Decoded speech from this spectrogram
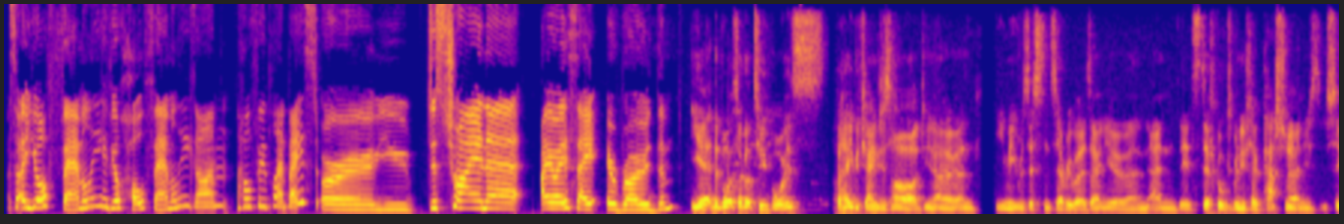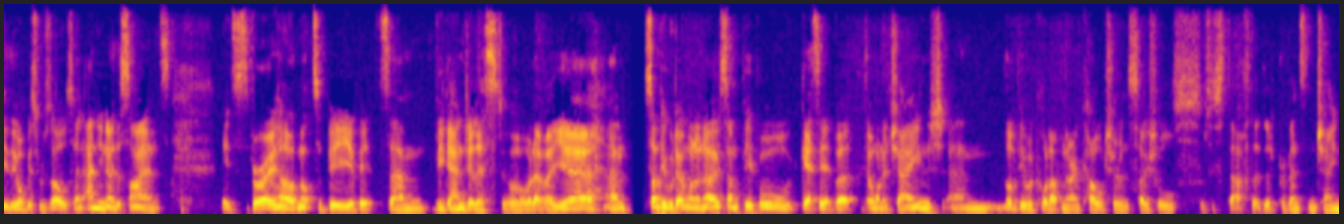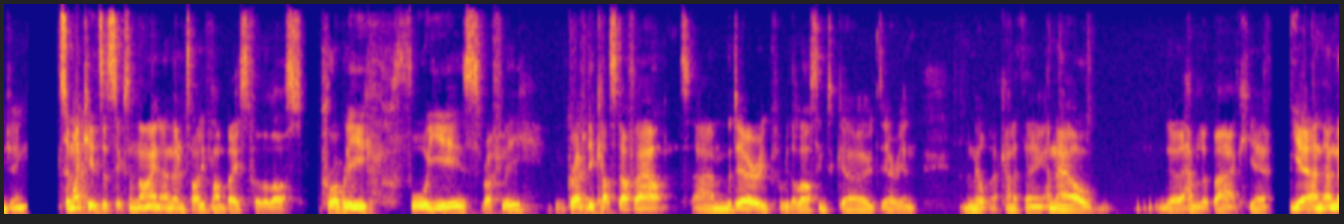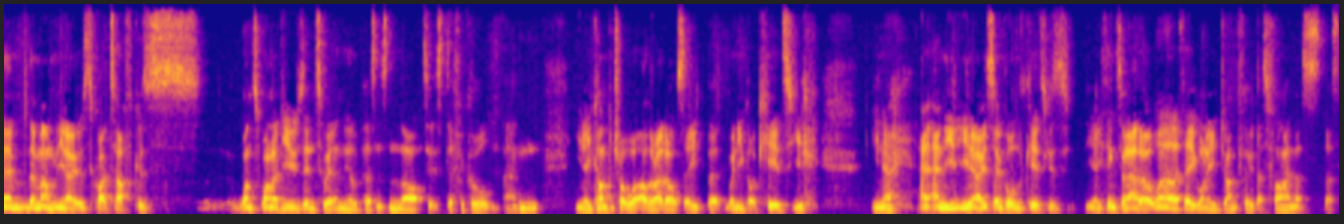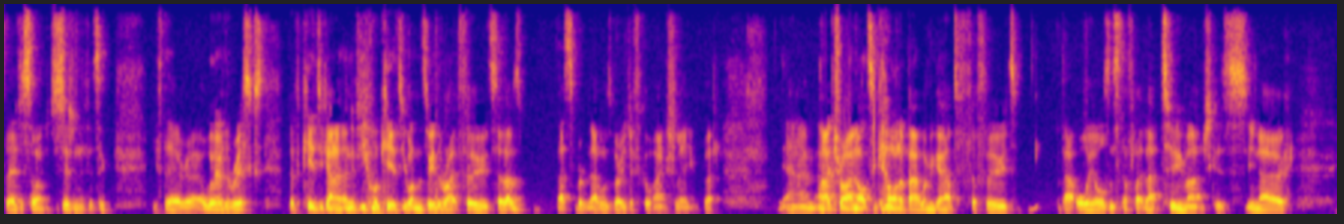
So are your family, have your whole family gone whole food plant based, or are you just trying to? I always say erode them. Yeah, the boys. I've got two boys. Behavior change is hard, you know, and you meet resistance everywhere, don't you? And and it's difficult because when you're so passionate and you, see the obvious results and, and you know the science, it's very hard not to be a bit um, vegangelist or whatever. Yeah, and some people don't want to know. Some people get it but don't want to change. And a lot of people are caught up in their own culture and social sort of stuff that, that prevents them changing. So my kids are six and nine, and they're entirely plant based for the last probably four years, roughly gradually cut stuff out. Um, the dairy probably the last thing to go, dairy and, and the milk, that kind of thing. And now yeah, haven't looked back. Yeah, yeah. And and then their mum, you know, it was quite tough because once one of you's into it and the other person's not, it's difficult. And you know, you can't control what other adults eat, but when you've got kids, you you know, and, and you, you know, it's so important for kids because you know you think to an adult, well, if they want to eat junk food, that's fine. That's that's their decision. If it's a if they're uh, aware of the risks. But for kids, you kind of, and if you're kids, you want them to eat the right food. So that was that's that was very difficult actually. But um, and I try not to go on about when we go out for food about oils and stuff like that too much because you know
